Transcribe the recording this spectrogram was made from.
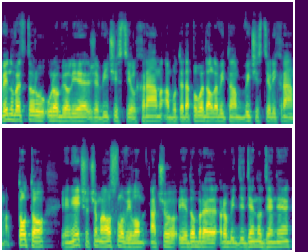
jednu vec, ktorú urobil je, že vyčistil chrám, alebo teda povedal Levitom, aby vyčistili chrám. A toto je niečo, čo ma oslovilo a čo je dobré robiť dennodenne.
